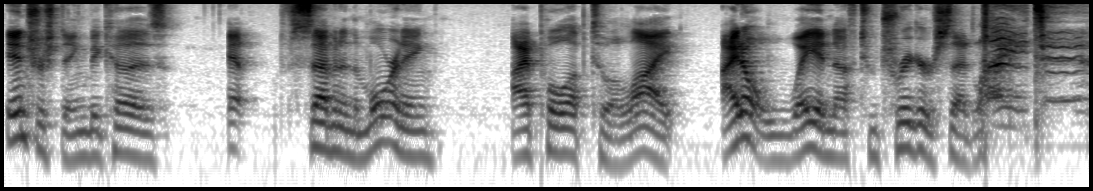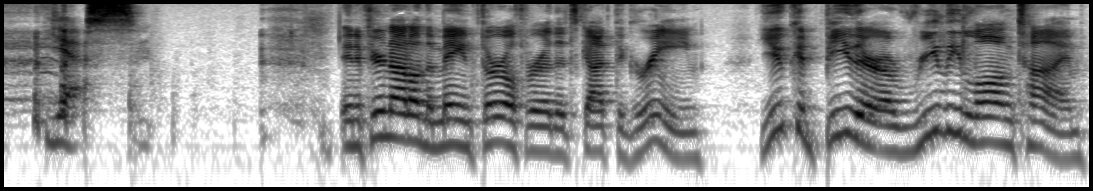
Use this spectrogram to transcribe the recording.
interesting because at seven in the morning, I pull up to a light. I don't weigh enough to trigger said light. Yes. And if you're not on the main thoroughfare that's got the green, you could be there a really long time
